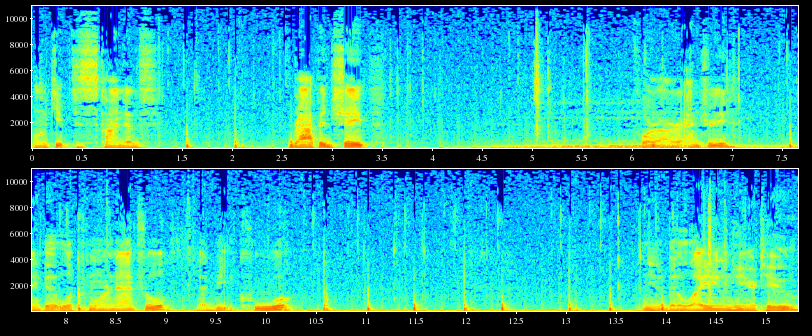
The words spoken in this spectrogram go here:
want to keep this kind of rapid shape. for our entry. Make it look more natural. That'd be cool. Need a bit of lighting in here too.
